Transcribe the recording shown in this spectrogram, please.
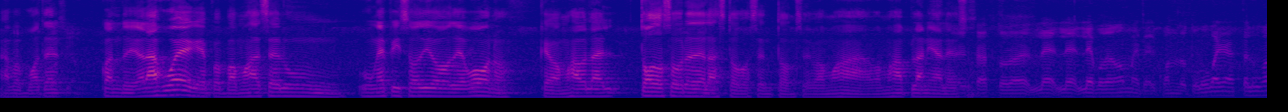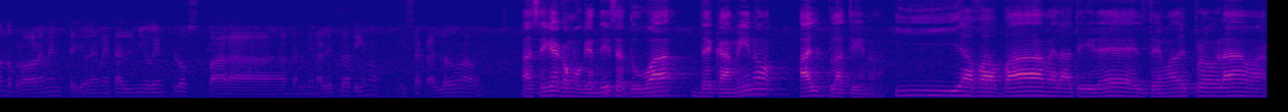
Ah, pues voy a tener- cuando yo la juegue, pues vamos a hacer un, un episodio de bono que vamos a hablar todo sobre The Last of Us entonces. Vamos a, vamos a planear eso. Exacto, le, le- le podemos meter. Cuando tú lo vayas a estar jugando, probablemente yo le meta el New Game Plus para terminar el platino y sacarlo de una vez. Así que como quien dice, tú vas de camino al platino. Y a papá, me la tiré, el tema del programa.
